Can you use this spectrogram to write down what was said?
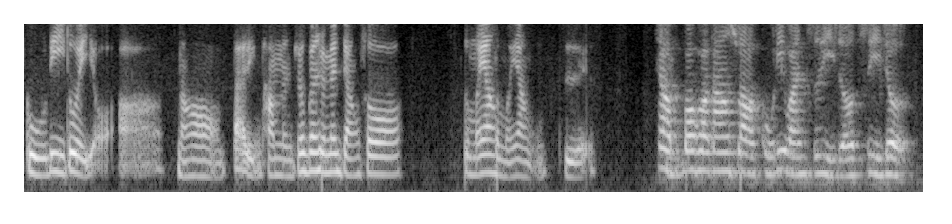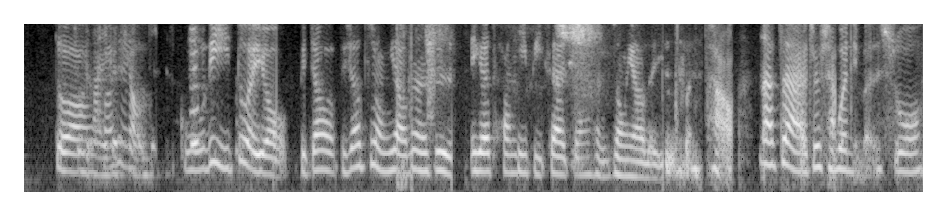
鼓励队友啊，然后带领他们，就跟学妹讲说怎么样怎么样之类的。还有包括刚刚说到鼓励完自己之后，自己就对啊，就来一个跳级。鼓励队友比较比较重要，真的是一个团体比赛中很重要的一部分。好，那再来就想问你们说，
